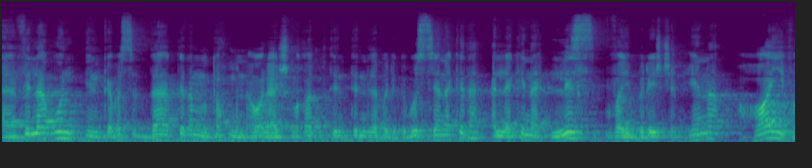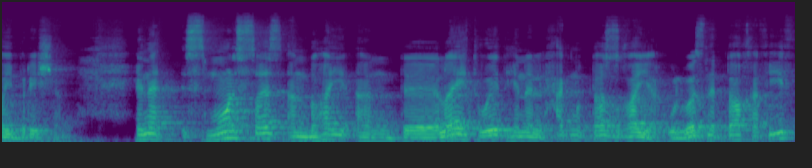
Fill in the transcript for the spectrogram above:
available in capacity ده كده متاح من أول 20 لغاية 200 طن تبريد بص هنا كده قال لك هنا less vibration هنا high vibration هنا small size and high and light weight هنا الحجم بتاعه صغير والوزن بتاعه خفيف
